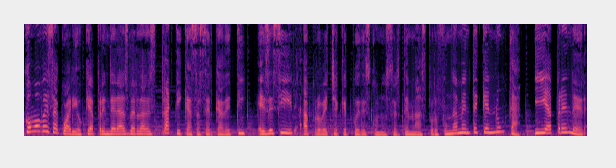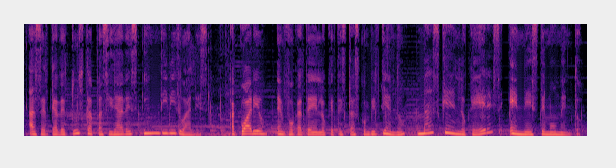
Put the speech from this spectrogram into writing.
¿cómo ves, Acuario, que aprenderás verdades prácticas acerca de ti? Es decir, aprovecha que puedes conocerte más profundamente que nunca y aprender acerca de tus capacidades individuales. Acuario, enfócate en lo que te estás convirtiendo más que en lo que eres en este momento.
